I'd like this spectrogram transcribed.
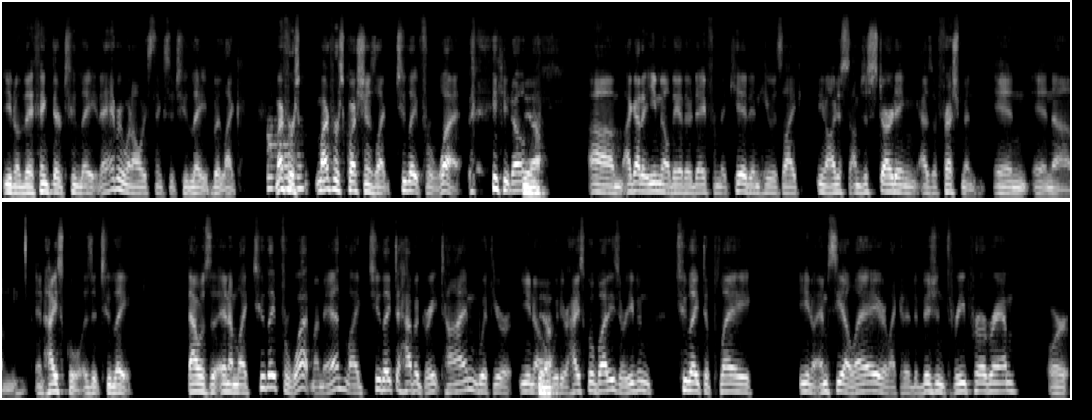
you know, they think they're too late. Everyone always thinks they're too late, but like my first uh-huh. my first question is like, too late for what? you know? Yeah um, I got an email the other day from a kid, and he was like, you know, I just I'm just starting as a freshman in in um in high school. Is it too late? That was, and I'm like, too late for what, my man? Like, too late to have a great time with your, you know, yeah. with your high school buddies, or even too late to play, you know, MCLA or like at a Division three program. Or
